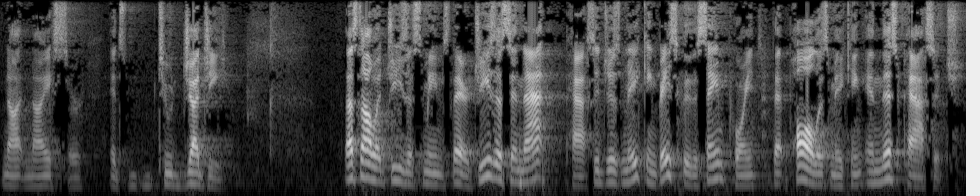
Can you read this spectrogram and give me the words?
not nice or it's too judgy. That's not what Jesus means there. Jesus, in that passage, is making basically the same point that Paul is making in this passage.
